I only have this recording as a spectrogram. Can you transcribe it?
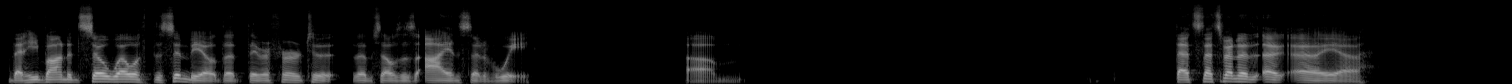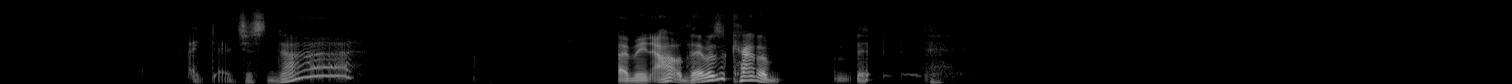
that he bonded so well with the symbiote that they refer to themselves as I instead of we. Um that's that's been a a, a, a uh, I, I just nah. I mean, I there was a kind of. Eh,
